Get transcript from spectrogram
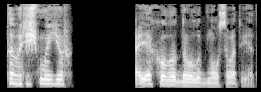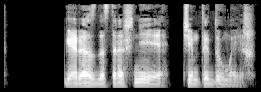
товарищ майор». А я холодно улыбнулся в ответ. «Гораздо страшнее, чем ты думаешь».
